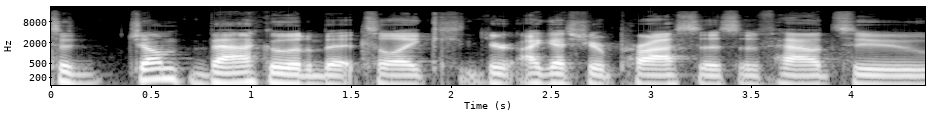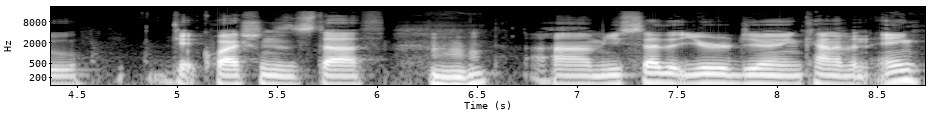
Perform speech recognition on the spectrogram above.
to jump back a little bit to like your, I guess your process of how to get questions and stuff. mhm. Um, you said that you're doing kind of an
